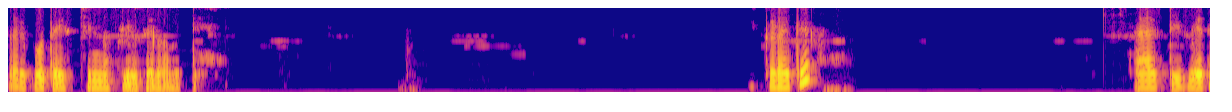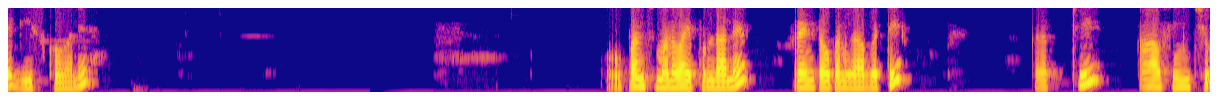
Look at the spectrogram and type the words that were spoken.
సరిపోతాయి చిన్న స్లీవ్సే కాబట్టి. ఇక్కడైతే యాజ్ టీజ్గా అయితే గీసుకోవాలి. ఓపెన్స్ మన వైపు ఉండాలి. ఫ్రంట్ ఓపెన్ కాబట్టి కరెక్ట్ హాఫ్ ఇంచు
